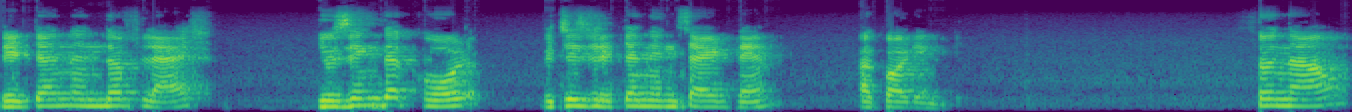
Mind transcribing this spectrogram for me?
written in the flash using the code which is written inside them accordingly. So now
